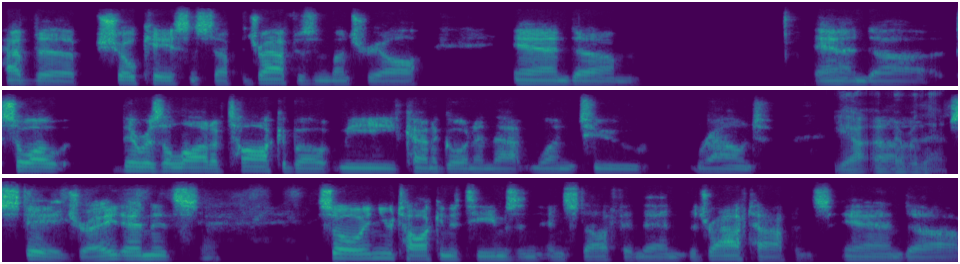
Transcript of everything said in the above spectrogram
have the showcase and stuff. The draft was in Montreal, and um, and uh, so I, there was a lot of talk about me kind of going in that one-two round Yeah, I remember uh, that. stage, right? And it's Yeah. So, and you're talking to teams and, and stuff, and then the draft happens, and uh,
